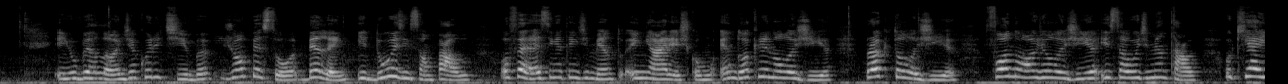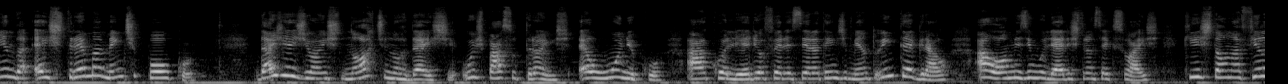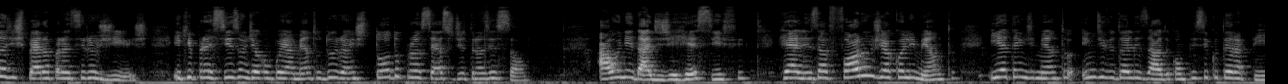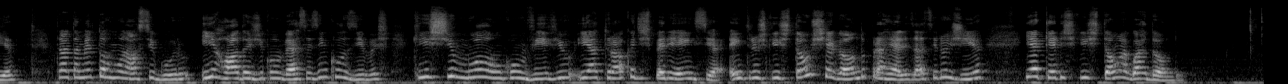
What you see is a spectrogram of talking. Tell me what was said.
em Uberlândia, Curitiba, João Pessoa, Belém e duas em São Paulo, oferecem atendimento em áreas como endocrinologia, proctologia, fonoaudiologia e saúde mental, o que ainda é extremamente pouco. Das regiões Norte e Nordeste, o Espaço Trans é o único a acolher e oferecer atendimento integral a homens e mulheres transexuais que estão na fila de espera para cirurgias e que precisam de acompanhamento durante todo o processo de transição. A unidade de Recife realiza fóruns de acolhimento e atendimento individualizado com psicoterapia, tratamento hormonal seguro e rodas de conversas inclusivas que estimulam o convívio e a troca de experiência entre os que estão chegando para realizar a cirurgia e aqueles que estão aguardando.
